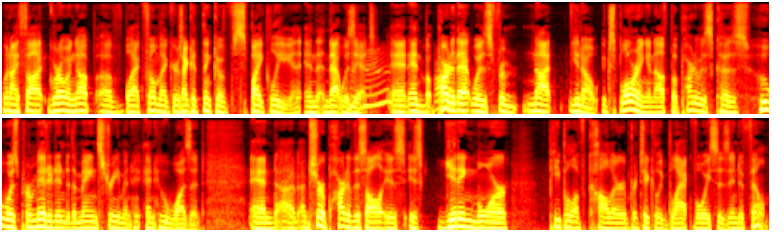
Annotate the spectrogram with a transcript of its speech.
when I thought growing up of black filmmakers, I could think of Spike Lee, and, and that was mm-hmm. it. And and right. part of that was from not you know exploring enough, but part of it was because who was permitted into the mainstream and and who wasn't. And uh, I'm sure part of this all is is getting more people of color, and particularly black voices, into film.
